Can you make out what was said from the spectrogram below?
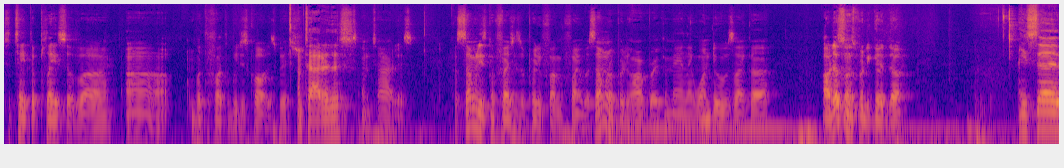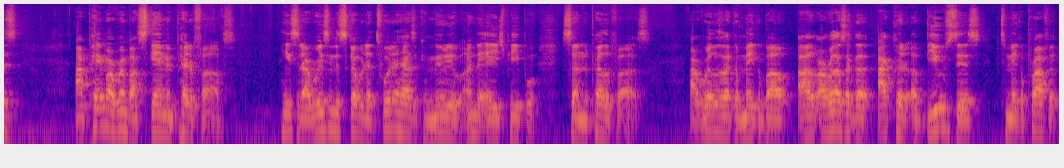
to take the place of uh uh what the fuck did we just call this bitch? I'm tired of this. I'm tired of this. Cause some of these confessions are pretty fucking funny, but some of them are pretty heartbreaking, man. Like one dude was like, uh, oh, this one's pretty good though. He says, I pay my rent by scamming pedophiles. He said, I recently discovered that Twitter has a community of underage people selling to pedophiles. I realized I could make about, I, I realized I could, I could abuse this to make a profit.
